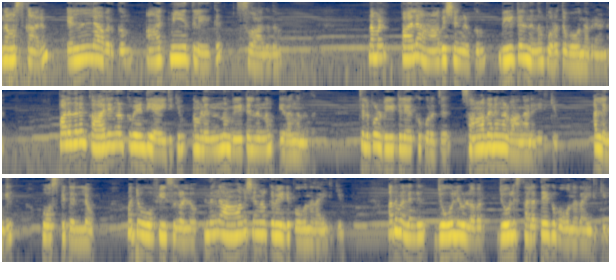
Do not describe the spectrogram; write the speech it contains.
നമസ്കാരം. എല്ലാവർക്കും ആത്മീയത്തിലേക്ക് സ്വാഗതം. നമ്മൾ പല ആവശ്യങ്ങൾക്കും വീട്ടിൽ നിന്നും പുറത്തു പോകുന്നവരാണ്. പലതരം കാര്യങ്ങൾക്ക് വേണ്ടിയായിരിക്കും നമ്മൾ എന്നും വീട്ടിൽ നിന്നും ഇറങ്ങുന്നത്. ചിലപ്പോൾ വീട്ടിലേക്ക് കുറച്ച് സാധനങ്ങൾ വാങ്ങാനായിരിക്കും. അല്ലെങ്കിൽ ഹോസ്പിറ്റലിലോ മറ്റു ഓഫീസുകളിലോ എന്തെങ്കിലും ആവശ്യങ്ങൾക്ക് വേണ്ടി പോകുന്നതായിരിക്കും. അതുമല്ലെങ്കിൽ ജോലിയുള്ളവർ ജോലി സ്ഥലത്തേക്ക് പോകുന്നതായിരിക്കും.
